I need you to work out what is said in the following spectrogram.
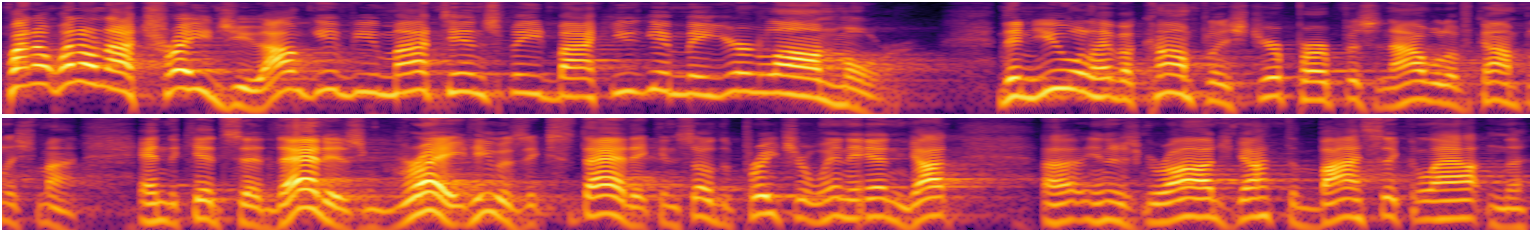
Why don't, why don't I trade you? I'll give you my 10 speed bike, you give me your lawnmower. Then you will have accomplished your purpose and I will have accomplished mine. And the kid said, That is great. He was ecstatic. And so the preacher went in and got uh, in his garage, got the bicycle out, and the,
